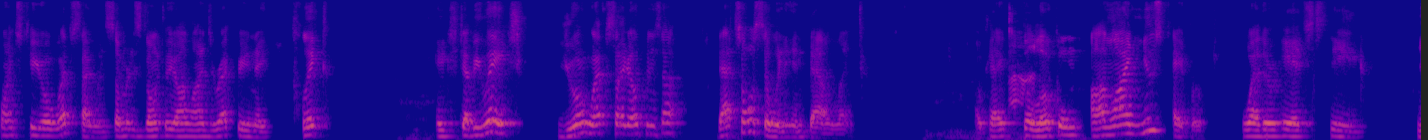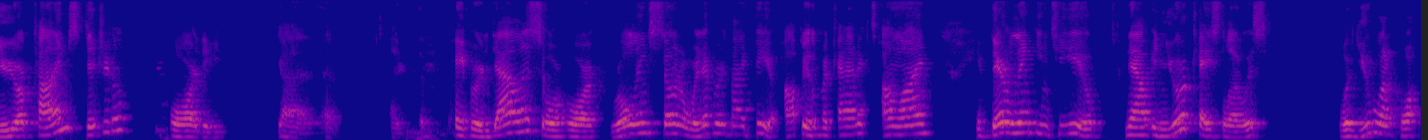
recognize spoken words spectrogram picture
points to your website. When somebody's going to the online directory and they click HWH, your website opens up. That's also an inbound link. Okay. The local online newspaper, whether it's the New York Times digital or the uh, uh a, paper in Dallas or, or Rolling Stone or whatever it might be, a Popular Mechanics online, if they're linking to you, now in your case, Lois, what you want, want,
